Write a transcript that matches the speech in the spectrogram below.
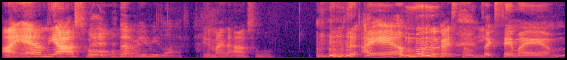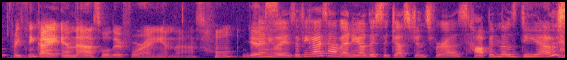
I am the asshole. that made me laugh. Am I the asshole? I am. You guys tell me. It's like Sam I am. I think I am the asshole, therefore I am the asshole. Yes. Anyways, if you guys have any other suggestions for us, hop in those DMs.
